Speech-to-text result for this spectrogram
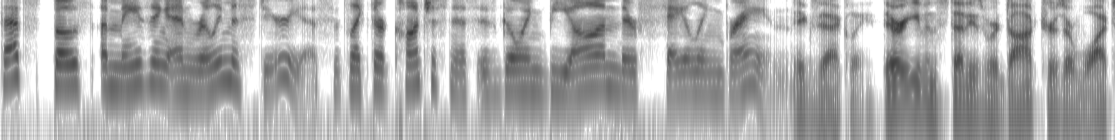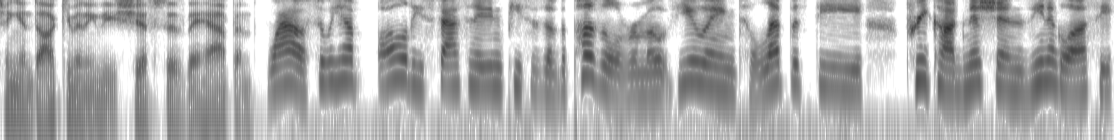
That's both amazing and really mysterious. It's like their consciousness is going beyond their failing brains. Exactly. There are even studies where doctors are watching and documenting these shifts as they happen. Wow, so we have all these fascinating pieces of the puzzle remote viewing, telepathy, precognition, xenoglossy,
